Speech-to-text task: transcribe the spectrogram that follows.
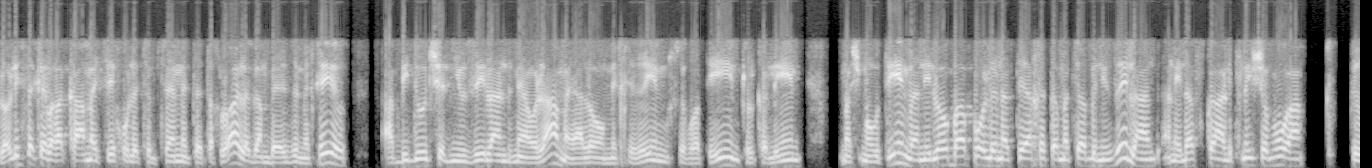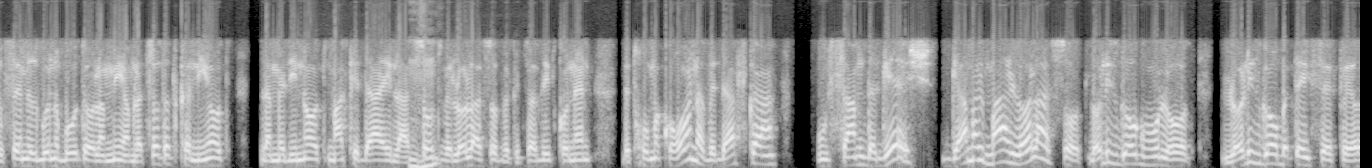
לא להסתכל רק כמה הצליחו לצמצם את התחלואה, אלא גם באיזה מחיר. הבידוד של ניו זילנד מהעולם, היה לו מחירים חברתיים, כלכליים משמעותיים, ואני לא בא פה לנתח את המצב בניו זילנד, אני דווקא לפני שבוע פרסם ארגון הבריאות העולמי המלצות עדכניות למדינות מה כדאי לעשות mm-hmm. ולא לעשות וכיצד להתכונן בתחום הקורונה, ודווקא הוא שם דגש גם על מה לא לעשות, לא לסגור גבולות, לא לסגור בתי ספר,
